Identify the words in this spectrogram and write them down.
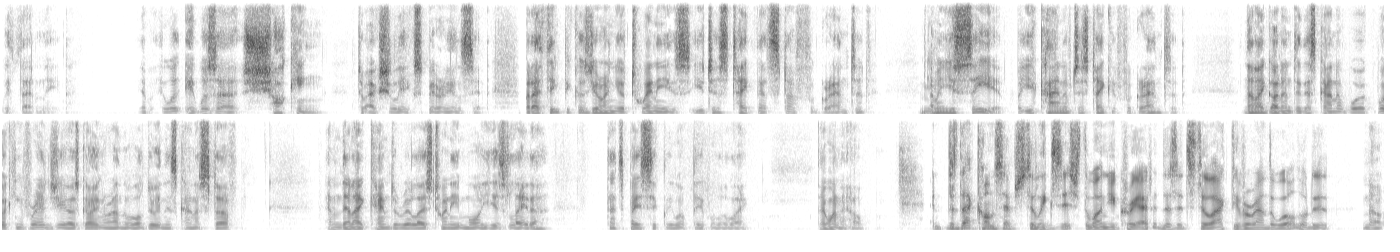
with that need. It was, it was a shocking to actually experience it. But I think because you're in your 20s, you just take that stuff for granted. I mean, you see it, but you kind of just take it for granted. And then I got into this kind of work, working for NGOs, going around the world, doing this kind of stuff. And then I came to realize 20 more years later, that's basically what people are like. They want to help. And does that concept still exist, the one you created? Is it still active around the world or did it? No,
